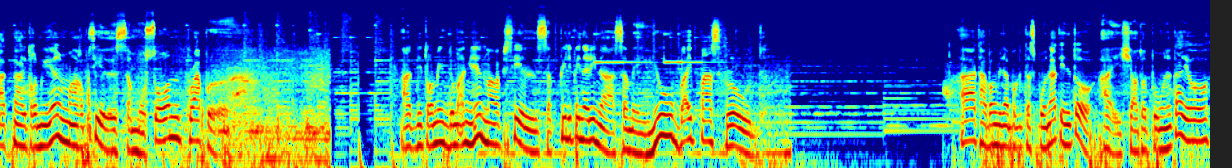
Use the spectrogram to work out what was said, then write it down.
At narito kami ngayon mga kapasil sa Muson proper. At dito kami dumaan ngayon mga kapasil sa Philippine Arena sa may New Bypass Road. At habang binabagtas po natin ito ay shoutout po muna tayo.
